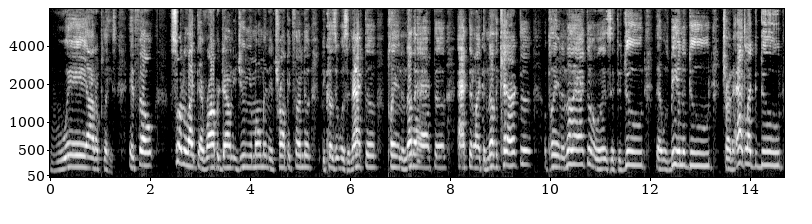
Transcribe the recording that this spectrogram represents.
way out of place. It felt sort of like that Robert Downey Jr. moment in Tropic Thunder because it was an actor playing another actor, acting like another character, playing another actor, or is it the dude that was being the dude, trying to act like the dude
